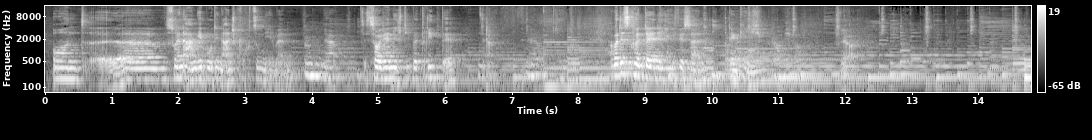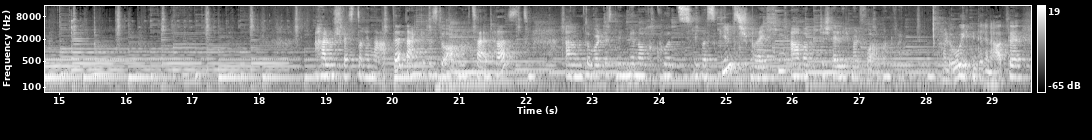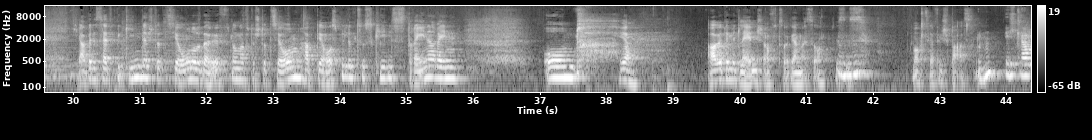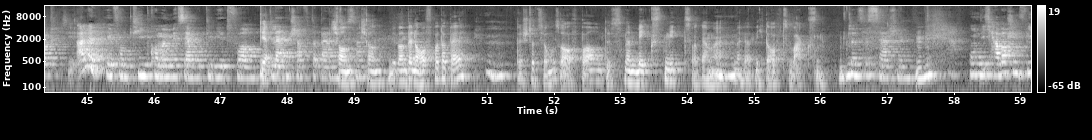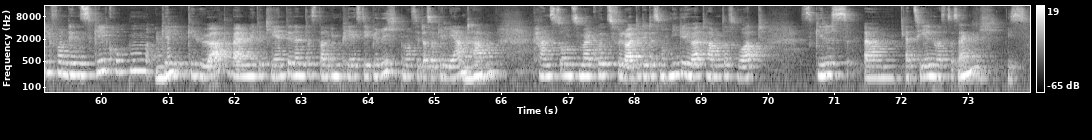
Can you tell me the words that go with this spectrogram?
und äh, so ein Angebot in Anspruch zu nehmen. Mhm. Ja, das soll ja nicht über Dritte. Ja. Ja. Aber das könnte eine Hilfe sein, denke ich. Ja. Hallo Schwester Renate, danke, dass du auch noch Zeit hast. Ähm, du wolltest mit mir noch kurz über Skills sprechen, aber bitte stell dich mal vor am Anfang. Hallo, ich bin die Renate. Ich arbeite seit Beginn der Station oder der Eröffnung auf der Station, habe die Ausbildung zur Skills Trainerin und ja, arbeite mit Leidenschaft, sage ich einmal so. Das mhm. ist macht sehr viel Spaß. Mhm. Ich glaube, alle hier vom Team kommen mir sehr motiviert vor mit ja. Leidenschaft dabei. Schon, schon. Wir waren beim Aufbau dabei, mhm. bei Stationsaufbau und das, man wächst mit, sage ich mal. Mhm. Man hört nicht auf zu wachsen. Mhm. Das ist sehr schön. Mhm. Und ich habe auch schon viel von den Skillgruppen mhm. ge gehört, weil mir die Klientinnen das dann im PSD berichten, was sie da so gelernt haben. Kannst du uns mal kurz für Leute, die das noch nie gehört haben, das Wort Skills ähm, erzählen, was das mhm. eigentlich ist?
